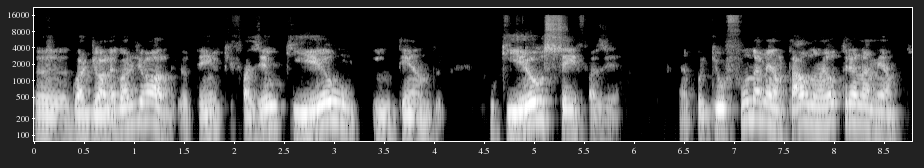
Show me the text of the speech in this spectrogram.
uh, Guardiola é Guardiola. Eu tenho que fazer o que eu entendo, o que eu sei fazer. Né? Porque o fundamental não é o treinamento.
